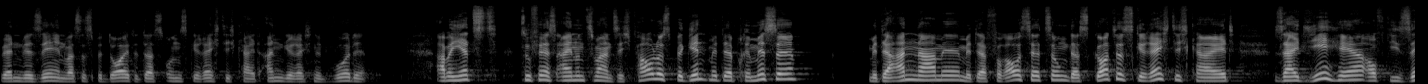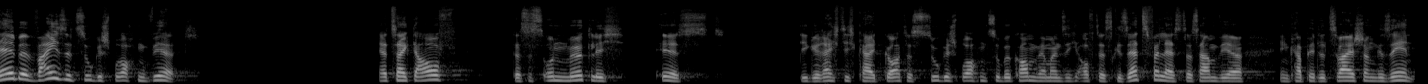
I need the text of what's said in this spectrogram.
werden wir sehen, was es bedeutet, dass uns Gerechtigkeit angerechnet wurde. Aber jetzt zu Vers 21. Paulus beginnt mit der Prämisse, mit der Annahme, mit der Voraussetzung, dass Gottes Gerechtigkeit seit jeher auf dieselbe Weise zugesprochen wird. Er zeigt auf, dass es unmöglich ist, die Gerechtigkeit Gottes zugesprochen zu bekommen, wenn man sich auf das Gesetz verlässt. Das haben wir in Kapitel 2 schon gesehen.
